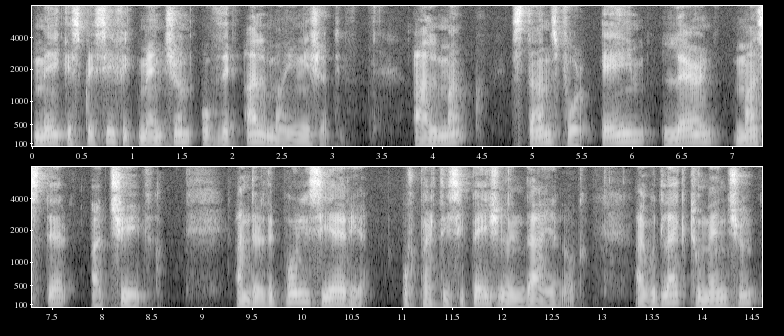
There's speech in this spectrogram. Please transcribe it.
make a specific mention of the ALMA initiative. ALMA stands for Aim, Learn, Master, Achieve. Under the policy area of participation and dialogue, I would like to mention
